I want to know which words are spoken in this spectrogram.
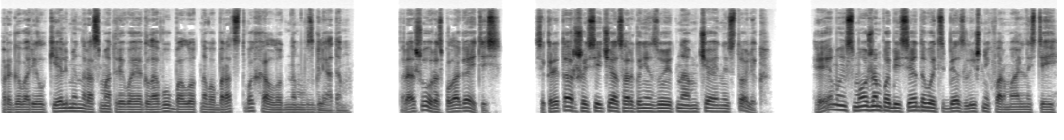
проговорил Кельмин, рассматривая главу болотного братства холодным взглядом. «Прошу, располагайтесь. Секретарша сейчас организует нам чайный столик, и мы сможем побеседовать без лишних формальностей.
